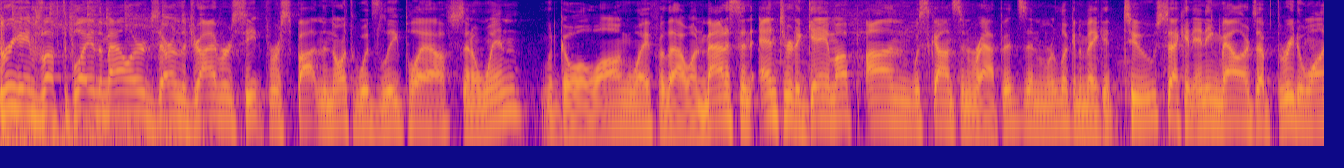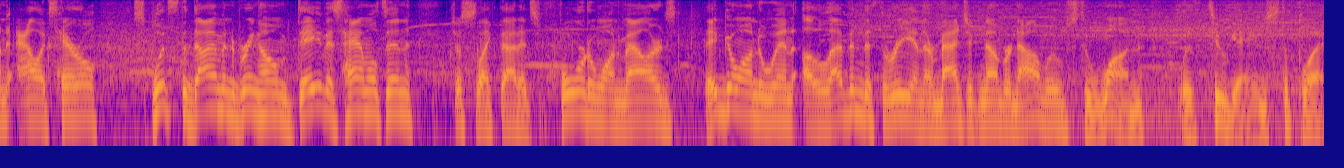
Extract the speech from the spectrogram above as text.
Three games left to play, and the Mallards are in the driver's seat for a spot in the Northwoods League playoffs, and a win would go a long way for that one. Madison entered a game up on Wisconsin Rapids, and we're looking to make it two. Second inning, Mallards up 3 to one. Alex Harrell splits the diamond to bring home Davis Hamilton. Just like that, it's 4 to one Mallards. They'd go on to win 11 to 3, and their magic number now moves to one with two games to play.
